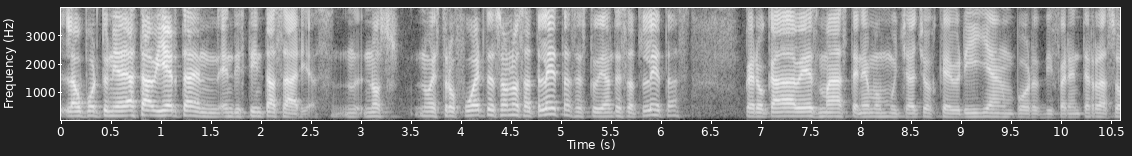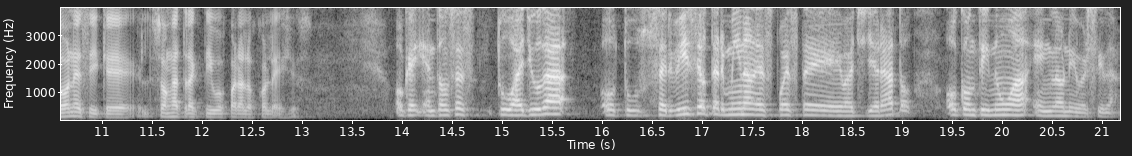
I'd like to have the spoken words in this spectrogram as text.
la oportunidad está abierta en, distintas áreas. nuestro fuerte son los atletas, estudiantes atletas, pero cada vez más tenemos muchachos que brillan por diferentes razones y que son atractivos para los colegios. Ok, entonces tu ayuda o tu servicio termina después de bachillerato o continúa en la universidad.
